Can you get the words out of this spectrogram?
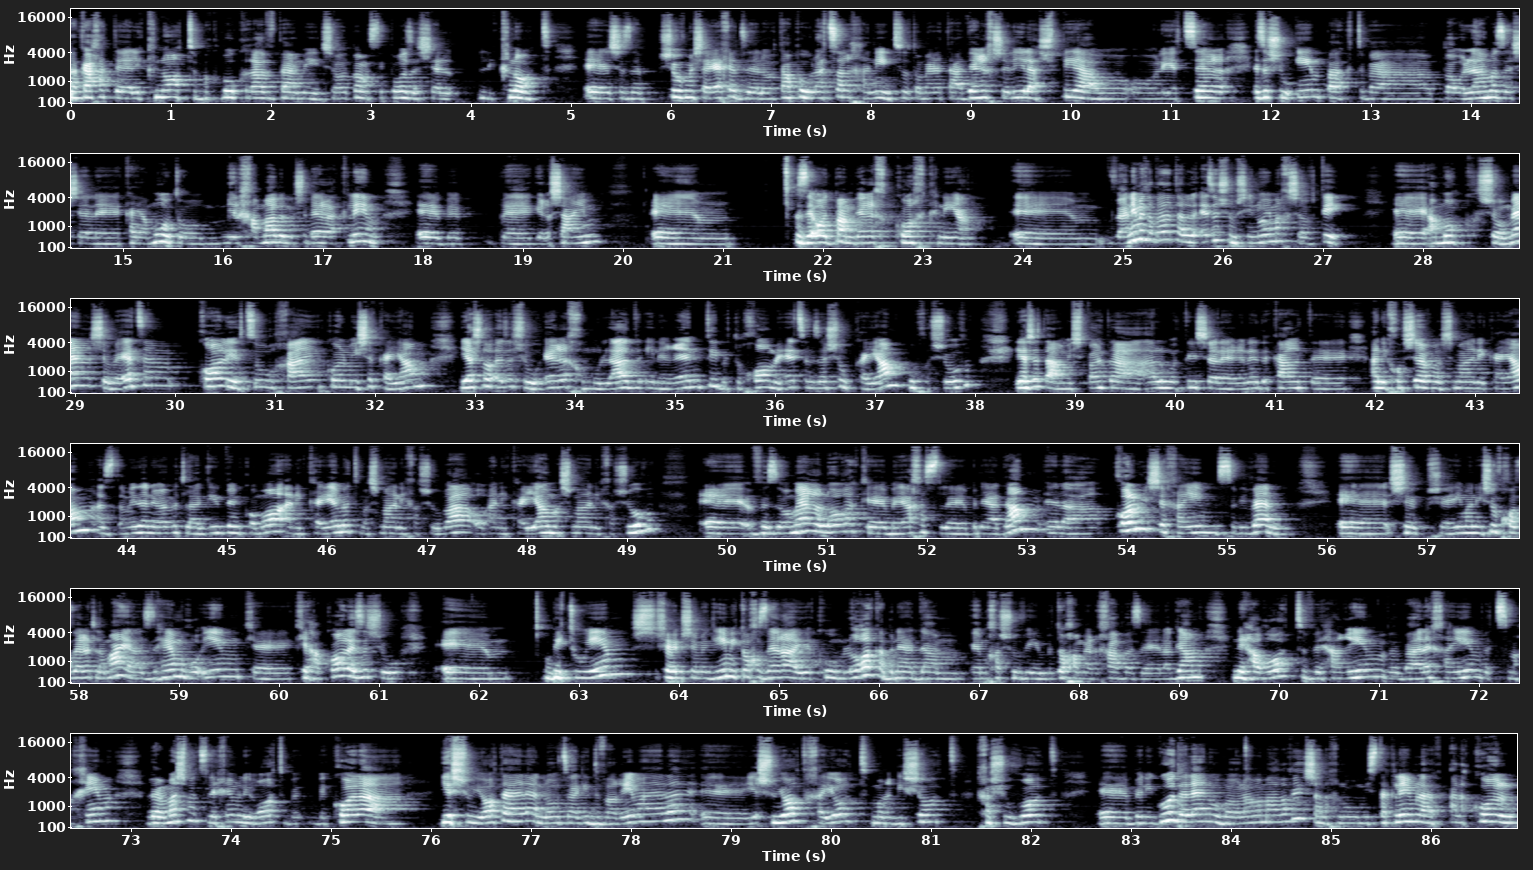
לקחת לקנות בקבוק רב פעמי שעוד פעם הסיפור הזה של לקנות אה, שזה שוב משייך את זה לאותה פעולה צרכנית זאת אומרת הדרך שלי להשפיע או, או לייצר איזשהו אימפקט בעולם הזה של אה, קיימות או מלחמה במשבר האקלים אה, בגרשיים זה עוד פעם דרך כוח קנייה. ואני מדברת על איזשהו שינוי מחשבתי עמוק שאומר שבעצם כל יצור חי, כל מי שקיים, יש לו איזשהו ערך מולד אינהרנטי בתוכו מעצם זה שהוא קיים, הוא חשוב. יש את המשפט האלמותי של רנה דקארט, אה, אני חושב משמע אני קיים, אז תמיד אני אוהבת להגיד במקומו, אני קיימת משמע אני חשובה, או אני קיים משמע אני חשוב. אה, וזה אומר לא רק אה, ביחס לבני אדם, אלא כל מי שחיים סביבנו. אה, ש, שאם אני שוב חוזרת למאיה אז הם רואים כ, כהכל איזשהו אה, ביטויים ש, שמגיעים מתוך זרע היקום. לא רק הבני אדם הם חשובים בתוך המרחב הזה אלא גם נהרות והרים ובעלי חיים וצמחים וממש מצליחים לראות בכל הישויות האלה אני לא רוצה להגיד דברים האלה אה, ישויות חיות מרגישות חשובות בניגוד אלינו בעולם המערבי שאנחנו מסתכלים על הכל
